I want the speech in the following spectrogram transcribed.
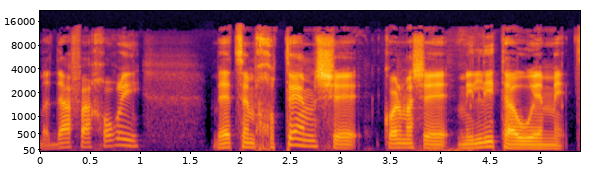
בדף האחורי, בעצם חותם שכל מה שמילאת הוא אמת.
